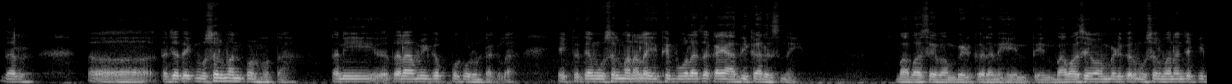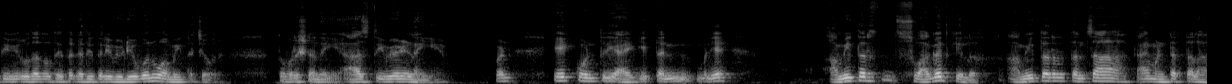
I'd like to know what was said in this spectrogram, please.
तर त्याच्यात एक मुसलमान पण होता. त्यांनी त्याला आम्ही गप्प करून टाकला. एक तर त्या मुसलमानाला इथे बोलायचा काही अधिकारच नाही. बाबासाहेब आंबेडकर आणि हेन तेन बाबासाहेब आंबेडकर मुसलमानांच्या किती विरोधात होते तर कधीतरी व्हिडिओ बनवू आम्ही त्याच्यावर. तो प्रश्न नाही. आहे आज ती वेळ नाही आहे पण एक कोणतरी आहे की त्यां म्हणजे आम्ही तर स्वागत केलं. आम्ही तर त्यांचा काय म्हणतात त्याला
